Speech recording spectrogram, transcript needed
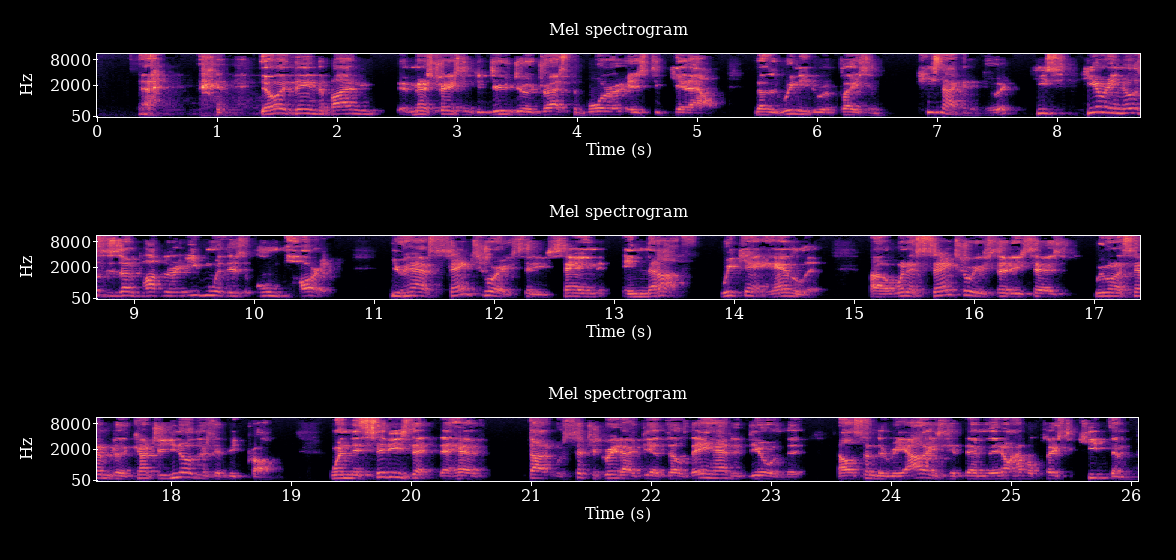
the only thing the Biden administration can do to address the border is to get out. In other words, we need to replace him. He's not going to do it. He's he already knows this is unpopular, even with his own party. You have sanctuary cities saying enough. We can't handle it. Uh, when a sanctuary city says we want to send them to the country, you know there's a big problem. When the cities that, that have thought it was such a great idea until they had to deal with it, all of a sudden the realities hit them. They don't have a place to keep them.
